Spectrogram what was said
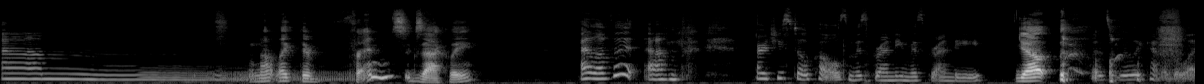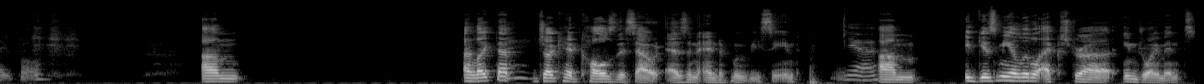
Um, Not like they're friends, exactly. I love that. Um, Archie still calls Miss Grundy Miss Grundy. Yep. That's really kind of delightful. Um, I like that? Jughead calls this out as an end of movie scene. Yeah. Um, it gives me a little extra enjoyment,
